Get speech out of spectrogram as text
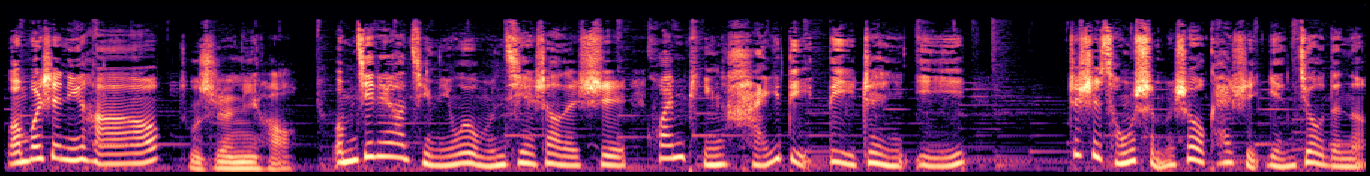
王博士您好，主持人你好。我们今天要请您为我们介绍的是宽频海底地震仪，这是从什么时候开始研究的呢？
